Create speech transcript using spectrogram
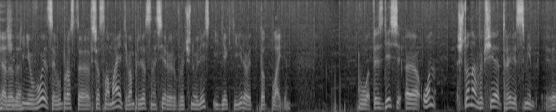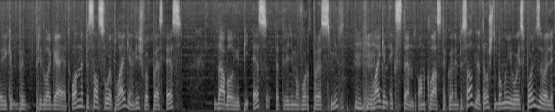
да, ошибки да, да. не вводятся, вы просто все сломаете, вам придется на сервер вручную лезть и деактивировать тот плагин. Вот, то есть здесь э, он что нам вообще Трэвис Смит э, предлагает? Он написал свой плагин, видишь, WPS, WPS, это, видимо, WordPress Smith, mm-hmm. плагин Extend. Он класс такой написал для того, чтобы мы его использовали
